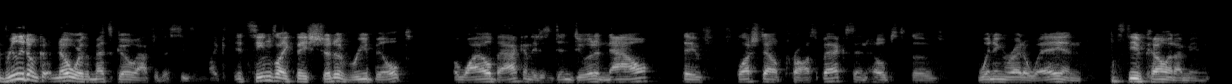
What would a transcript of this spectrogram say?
really don't know where the Mets go after this season. Like, it seems like they should have rebuilt a while back, and they just didn't do it. And now they've flushed out prospects in hopes of winning right away. And Steve Cohen, I mean,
